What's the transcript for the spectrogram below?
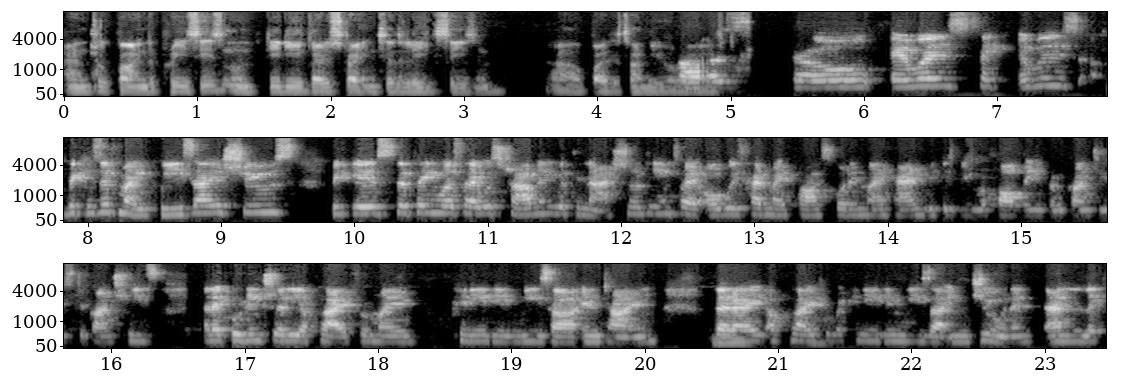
and took part in the preseason, or did you go straight into the league season uh, by the time you arrived? Uh, so it was like it was because of my visa issues because the thing was I was traveling with the national team, so I always had my passport in my hand because we were hopping from countries to countries, and I couldn't really apply for my Canadian visa in time. That mm. I applied for my Canadian visa in June, and and like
